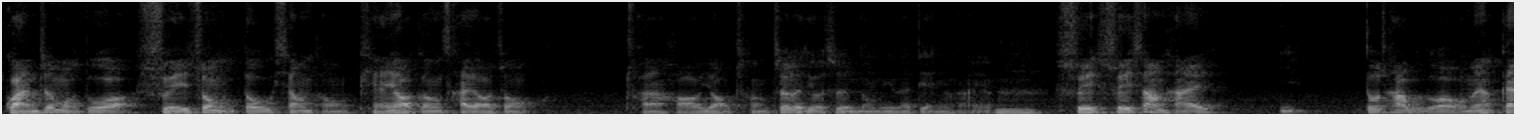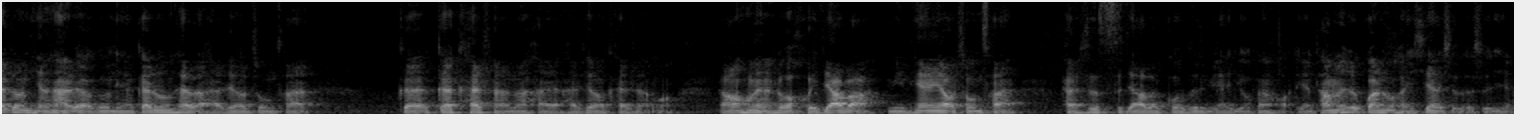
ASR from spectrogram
管这么多，谁种都相同，田要耕，菜要种，船蒿要称，这个就是农民的典型反应。嗯，谁谁上台，一都差不多。我们该耕田的还是要耕田，该种菜的还是要种菜，该该开船的还还是要开船嘛。然后后面说回家吧，明天要种菜，还是自家的锅子里面有饭好填。他们是关注很现实的事情。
